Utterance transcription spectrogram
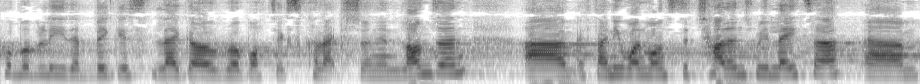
probably the biggest Lego robotics collection in London. Um, if anyone wants to challenge me later, um,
